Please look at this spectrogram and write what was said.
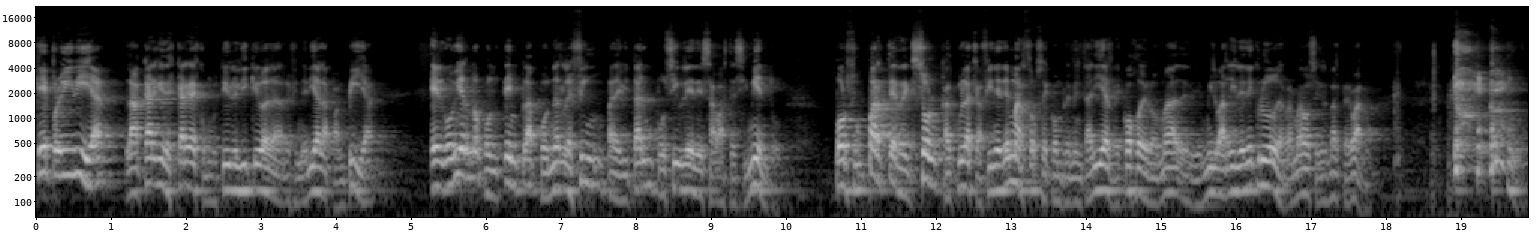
que prohibía la carga y descarga de combustible líquido de la refinería La Pampilla, el gobierno contempla ponerle fin para evitar un posible desabastecimiento por su parte, Rexol calcula que a fines de marzo se complementaría el recojo de los más de 10.000 barriles de crudo derramados en el mar peruano.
